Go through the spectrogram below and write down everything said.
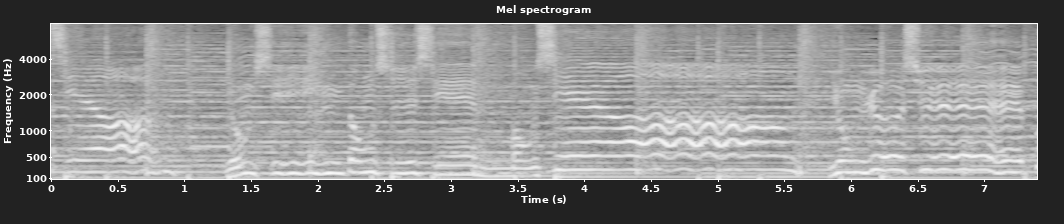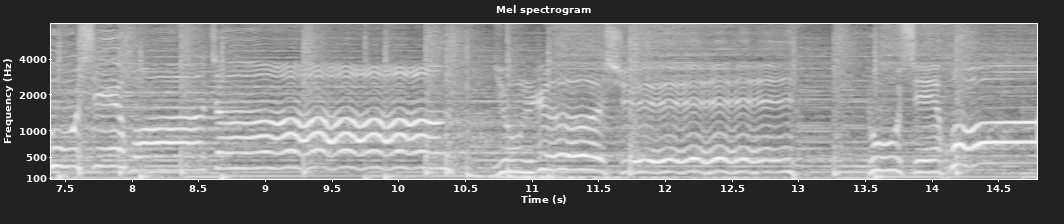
想，用行动实现梦想，用热血谱写华章，用热血谱写华。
